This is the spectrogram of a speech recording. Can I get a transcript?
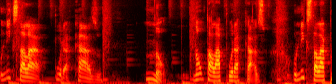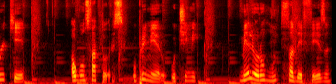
O Knicks tá lá por acaso? Não. Não tá lá por acaso. O Knicks tá lá porque alguns fatores. O primeiro, o time melhorou muito sua defesa.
